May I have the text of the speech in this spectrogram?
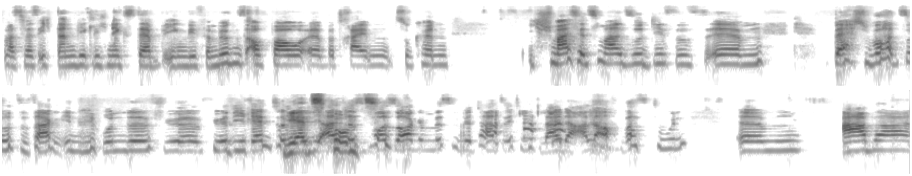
was weiß ich, dann wirklich Next Step irgendwie Vermögensaufbau äh, betreiben zu können. Ich schmeiß jetzt mal so dieses ähm, Dashboard sozusagen in die Runde für, für die Rente, jetzt für die Altersvorsorge müssen wir tatsächlich leider alle auch was tun. Ähm, aber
